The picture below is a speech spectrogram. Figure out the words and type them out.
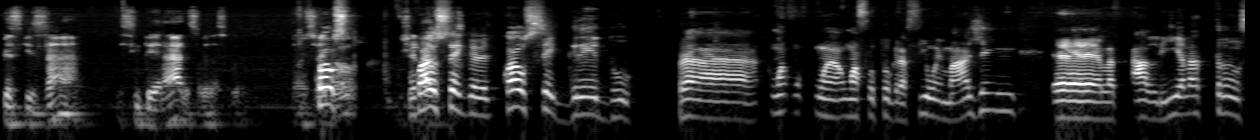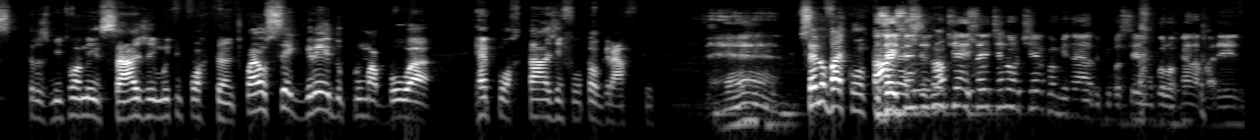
pesquisar e se inteirar sobre as coisas. Então, isso Qual... é qual é o segredo, qual é o segredo para uma, uma, uma, fotografia, uma imagem, é, ela, ali ela trans, transmite uma mensagem muito importante. Qual é o segredo para uma boa reportagem fotográfica? É. Você não vai contar, isso né? Isso, não tinha, isso aí não tinha combinado que você ia colocar na parede.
